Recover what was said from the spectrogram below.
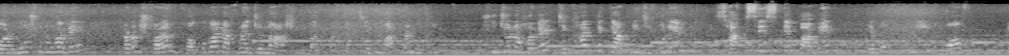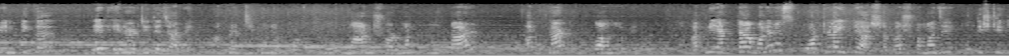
কর্ম শুরু হবে, কারণ স্বয়ং ভগবান আপনার জন্য আশীর্বাদ পাঠাচ্ছে এবং আপনার নতুন সূচনা হবে, যেখান থেকে আপনি জীবনের সাকসেসকে পাবেন এবং কুইন অফ পেন্টিক্যাল এর এনার্জিতে যাবেন। আপনার জীবনের অর্থ, মান, সম্মান কোনোটার আপনার কম হবে না। আপনি একটা বলে না স্পটলাইটে আসা বা সমাজে প্রতিষ্ঠিত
